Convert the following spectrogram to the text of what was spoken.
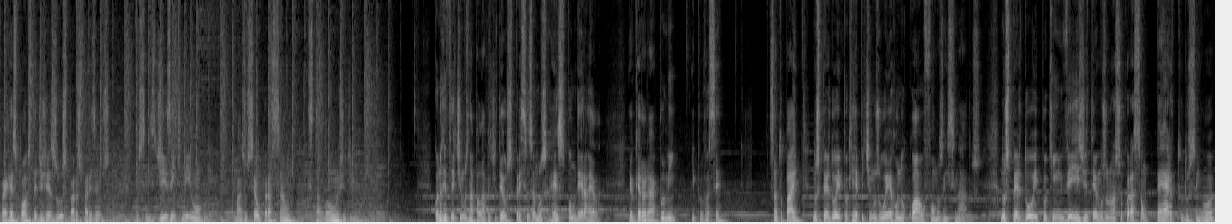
Foi a resposta de Jesus para os fariseus: Vocês dizem que me honram, mas o seu coração está longe de mim. Quando refletimos na palavra de Deus, precisamos responder a ela. Eu quero orar por mim e por você. Santo Pai, nos perdoe porque repetimos o erro no qual fomos ensinados. Nos perdoe porque, em vez de termos o nosso coração perto do Senhor,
